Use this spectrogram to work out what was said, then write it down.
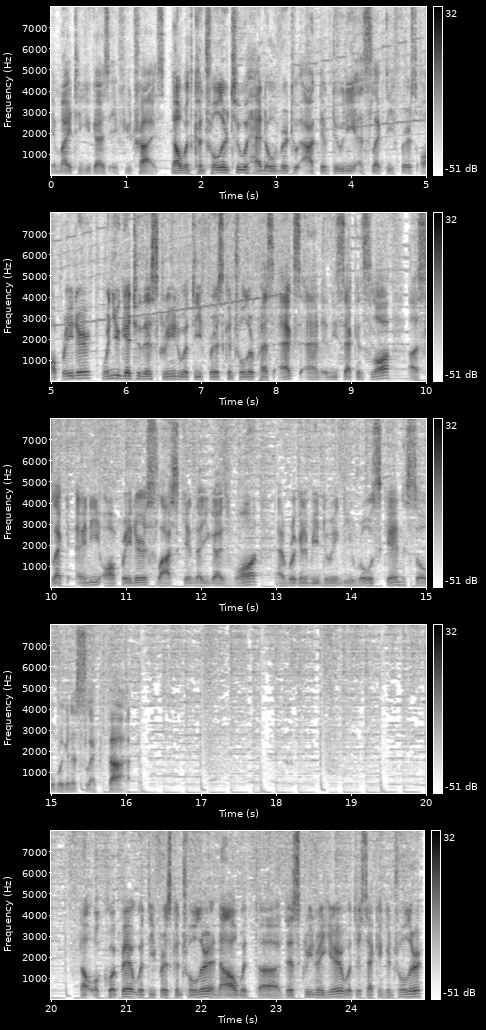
It might take you guys a few tries. Now with controller 2, head over to active duty and select the first operator. When you get to this screen with the first controller, press X and in the second slot, uh, select any operator slash skin that you guys want and we're gonna be doing the rose skin so we're gonna select that. Now equip it with the first controller and now with uh, this screen right here with your second controller,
